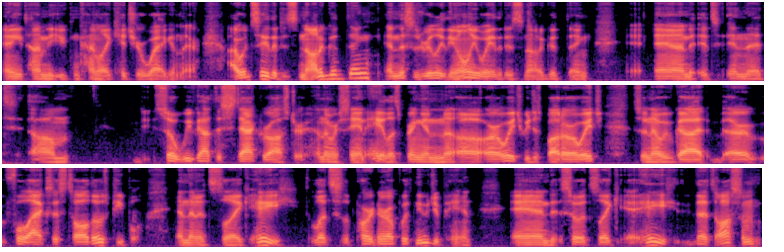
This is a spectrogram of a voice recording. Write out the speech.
Anytime that you can kind of like hit your wagon there, I would say that it's not a good thing, and this is really the only way that it's not a good thing, and it's in that. Um, so we've got this stacked roster, and then we're saying, "Hey, let's bring in uh, ROH. We just bought ROH, so now we've got our full access to all those people." And then it's like, "Hey, let's partner up with New Japan." And so it's like, "Hey, that's awesome.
